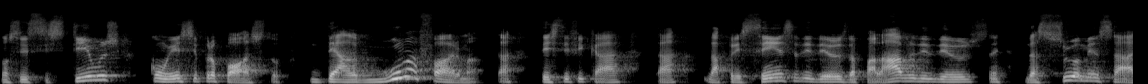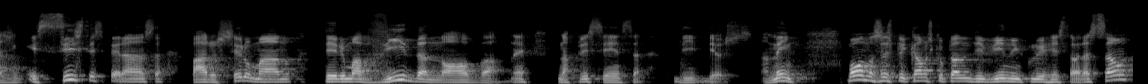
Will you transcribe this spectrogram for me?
Nós existimos com esse propósito, de alguma forma, tá? testificar tá? Da presença de Deus, da palavra de Deus, né? da sua mensagem. Existe esperança para o ser humano ter uma vida nova né? na presença de Deus. Amém? Bom, nós explicamos que o plano divino inclui restauração,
